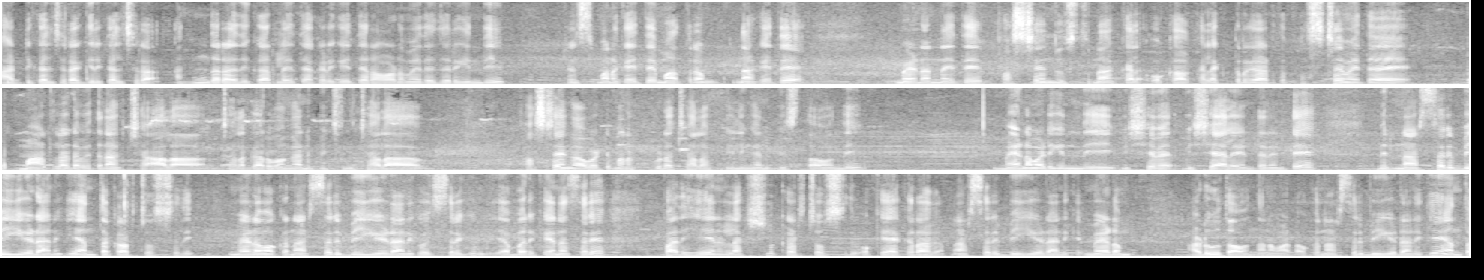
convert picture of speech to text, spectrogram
హార్టికల్చర్ అగ్రికల్చర్ అందరు అధికారులు అయితే అక్కడికైతే రావడం అయితే జరిగింది. ఫ్రెండ్స్ మనకైతే మాత్రం నాకైతే మేడం అయితే ఫస్ట్ టైం చూస్తున్నా. కల- ఒక కలెక్టర్ గారితో ఫస్ట్ టైం అయితే మాట్లాడడం అయితే నాకు చాలా చాలా గర్వంగా అనిపించింది. చాలా ఫస్ట్ టైం కాబట్టి మనకు కూడా చాలా ఫీలింగ్ అనిపిస్తూ ఉంది. మేడం అడిగింది విషయ విషయాలు ఏంటంటే మీరు నర్సరీ బిగియడానికి ఎంత ఖర్చు వస్తుంది? మేడం ఒక నర్సరీ బిగియడానికి వచ్చేసరికి ఎవరికైనా సరే పదిహేను లక్షలు ఖర్చు వస్తుంది. ఒక ఎకరా నర్సరీ బిగియడానికి మేడం అడుగుతూ ఉందన్నమాట. ఒక నర్సరీ బీగడానికి ఎంత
